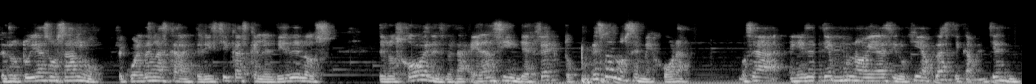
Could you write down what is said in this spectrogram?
pero tú ya sos algo. Recuerden las características que les di de los, de los jóvenes, ¿verdad? Eran sin defecto. Eso no se mejora. O sea, en ese tiempo no había cirugía plástica, ¿me entienden?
